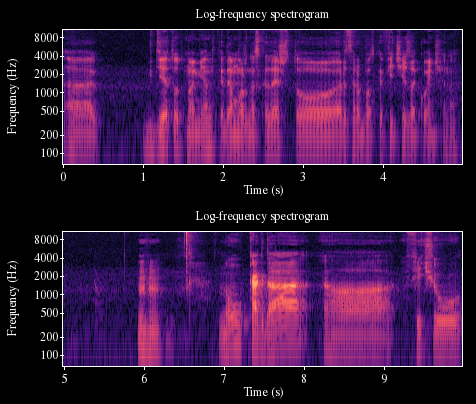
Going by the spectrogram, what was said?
А где тот момент, когда можно сказать, что разработка фичи закончена? Угу. Ну, когда э, фичу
